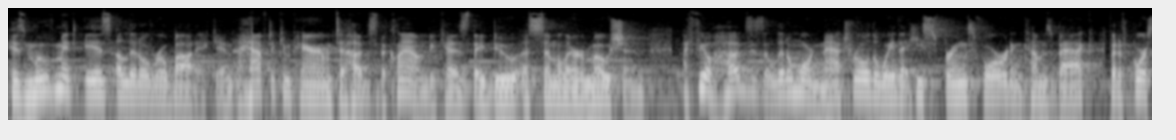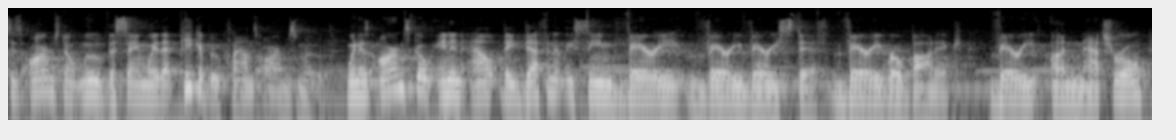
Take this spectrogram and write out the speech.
His movement is a little robotic, and I have to compare him to Hugs the Clown because they do a similar motion. I feel Hugs is a little more natural the way that he springs forward and comes back, but of course his arms don't move the same way that Peekaboo Clown's arms move. When his arms go in and out, they definitely seem very, very, very stiff, very robotic, very unnatural.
